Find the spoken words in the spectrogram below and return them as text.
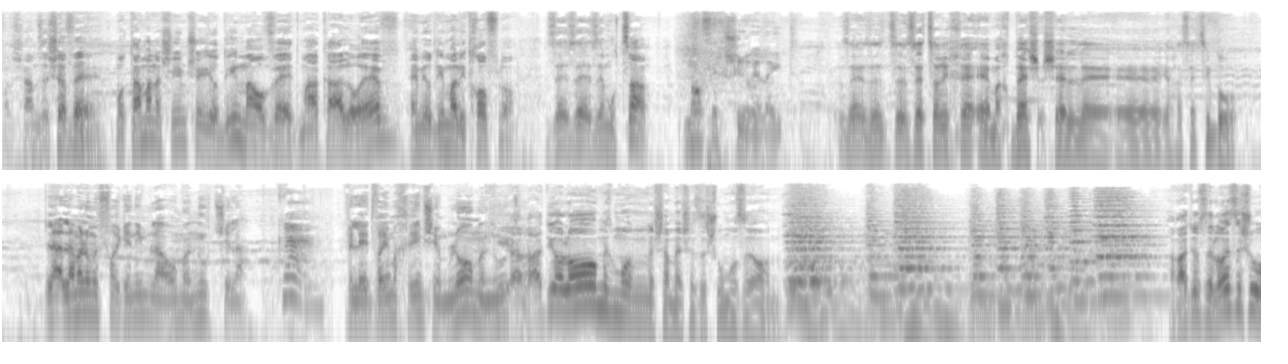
אבל שם זה שווה. אותם אנשים שיודעים מה עובד, מה הקהל אוהב, הם יודעים מה לדחוף לו. זה, זה, זה מוצר. מה הופך שיר ללהיט? זה, זה, זה, זה צריך אה, אה, מכבש של אה, אה, יחסי ציבור. ל- למה לא מפרגנים לאומנות שלה? כן. ולדברים אחרים שהם לא אומנות? כי הרדיו לא משמש איזשהו מוזיאון. הרדיו זה לא איזשהו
